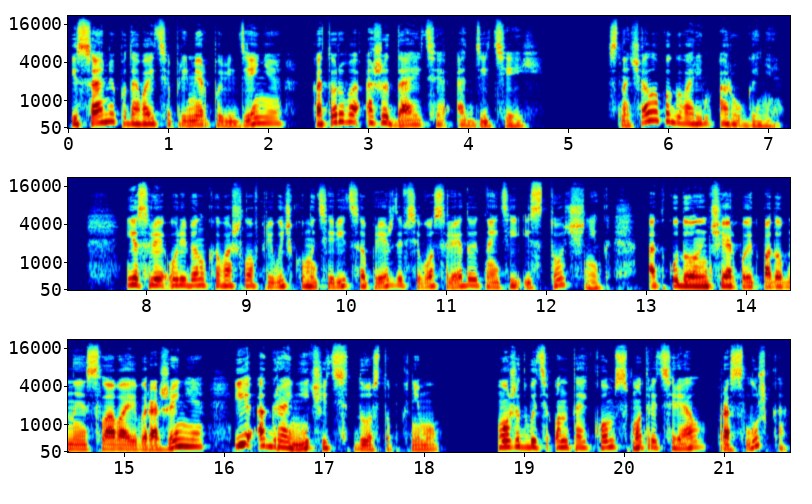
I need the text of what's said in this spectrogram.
и сами подавайте пример поведения, которого ожидаете от детей. Сначала поговорим о ругани. Если у ребенка вошло в привычку материться, прежде всего следует найти источник, откуда он черпает подобные слова и выражения, и ограничить доступ к нему. Может быть, он тайком смотрит сериал «Прослушка»?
